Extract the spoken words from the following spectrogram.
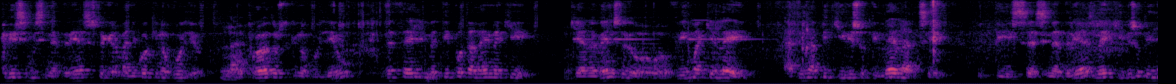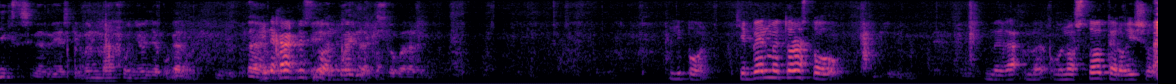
κρίσιμη συνεδρίαση στο Γερμανικό Κοινοβούλιο. Ναι. Ο πρόεδρος του Κοινοβουλίου δεν θέλει με τίποτα να είναι εκεί. Και ανεβαίνει στο βήμα και λέει, αντί να πει κηρύσω την έναρξη της συνεδρίας, λέει κηρύσω τη λήξη της συνεδρίας. Και μένουν άφωνοι όλοι από κάτω. Είναι χαρακτηριστικό. Είναι πολύ χαρακτηριστικό παράδειγμα. Λοιπόν, και μπαίνουμε τώρα στο γνωστότερο ίσως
